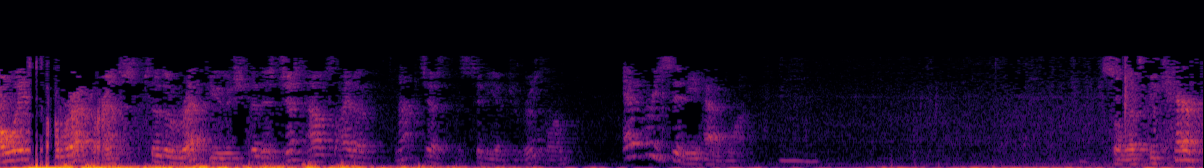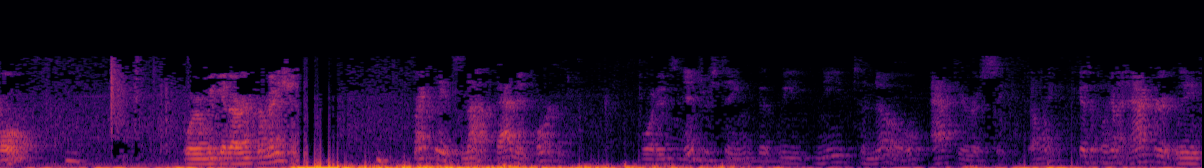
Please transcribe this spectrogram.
always a reference to the refuge that is just outside of not just the city of Jerusalem. Every city had one. So let's be careful where we get our information. Frankly, it's not that important. But it's interesting that we need to know accuracy, don't we? Because if we're going to accurately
